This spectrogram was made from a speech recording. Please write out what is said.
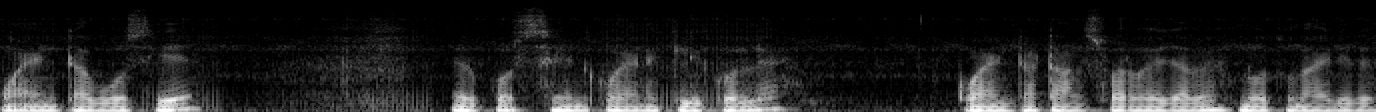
কয়েনটা বসিয়ে এরপর সেন্ড কয়েনে ক্লিক করলে কয়েনটা ট্রান্সফার হয়ে যাবে নতুন আইডিতে।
